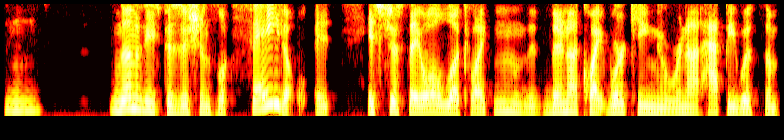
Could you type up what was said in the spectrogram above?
none of these positions look fatal. It it's just they all look like mm, they're not quite working or we're not happy with them.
